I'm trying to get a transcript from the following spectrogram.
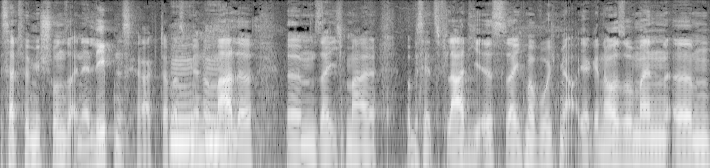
es hat für mich schon so einen Erlebnischarakter, was mhm. mir normale, ähm, sage ich mal, ob es jetzt Fladi ist, sage ich mal, wo ich mir ja genauso meinen ähm,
